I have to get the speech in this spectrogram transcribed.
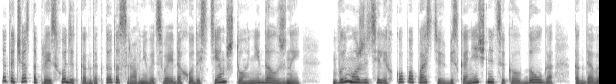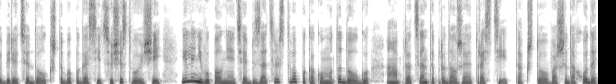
Это часто происходит, когда кто-то сравнивает свои доходы с тем, что они должны — вы можете легко попасть в бесконечный цикл долга, когда вы берете долг, чтобы погасить существующий, или не выполняете обязательства по какому-то долгу, а проценты продолжают расти, так что ваши доходы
